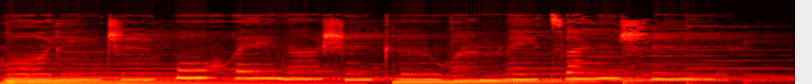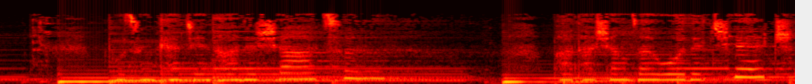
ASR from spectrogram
我一直镶在我的戒指，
